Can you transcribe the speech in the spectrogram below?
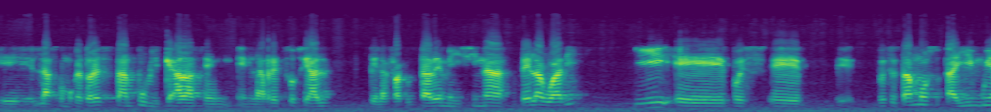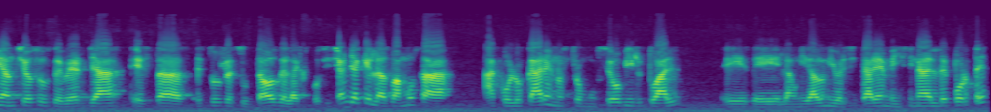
eh, las convocatorias están publicadas en, la red social de la Facultad de Medicina de la UADI y eh, pues, eh, pues estamos ahí muy ansiosos de ver ya estas, estos resultados de la exposición, ya que las vamos a, colocar en nuestro museo virtual de la Unidad Universitaria de Medicina del Deporte,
